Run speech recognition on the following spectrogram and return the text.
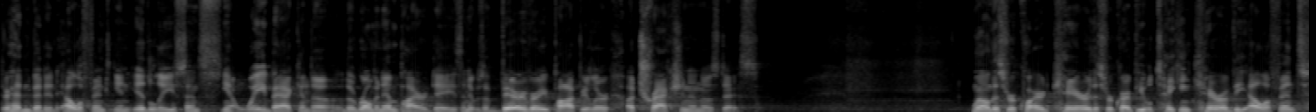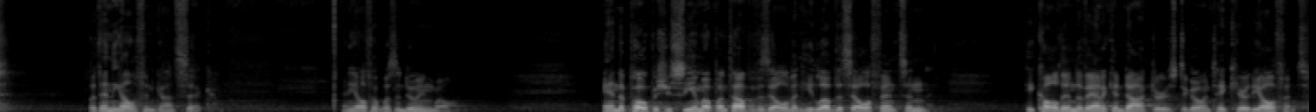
There hadn't been an elephant in Italy since, you know, way back in the, the Roman Empire days, and it was a very, very popular attraction in those days. Well, this required care. This required people taking care of the elephant. But then the elephant got sick. And the elephant wasn't doing well. And the Pope, as you see him up on top of his elephant, he loved this elephant. And he called in the Vatican doctors to go and take care of the elephant.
